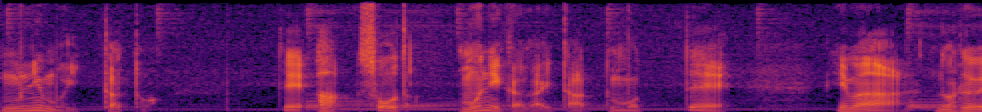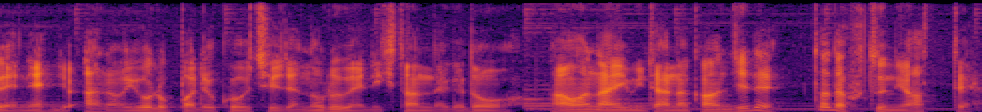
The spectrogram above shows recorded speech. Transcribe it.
ーにも行ったと。で、あ、そうだ、モニカがいたと思って、今ノルウェーねあのヨーロッパ旅行中でノルウェーに来たんだけど会わないみたいな感じでただ普通に会って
